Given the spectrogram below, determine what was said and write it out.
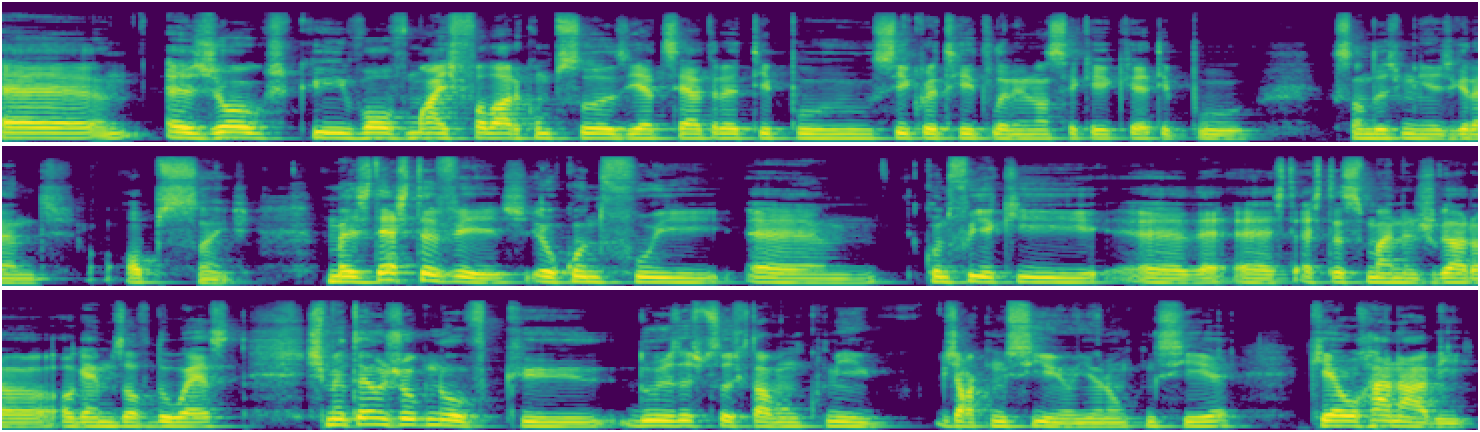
uh, a jogos que envolve mais falar com pessoas e etc. Tipo Secret Hitler e não sei o que, que é tipo. que são das minhas grandes obsessões. Mas desta vez, eu quando fui, um, quando fui aqui uh, esta, semana jogar ao, ao, Games of the West, experimentei um jogo novo que duas das pessoas que estavam comigo já conheciam e eu não conhecia, que é o Hanabi,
